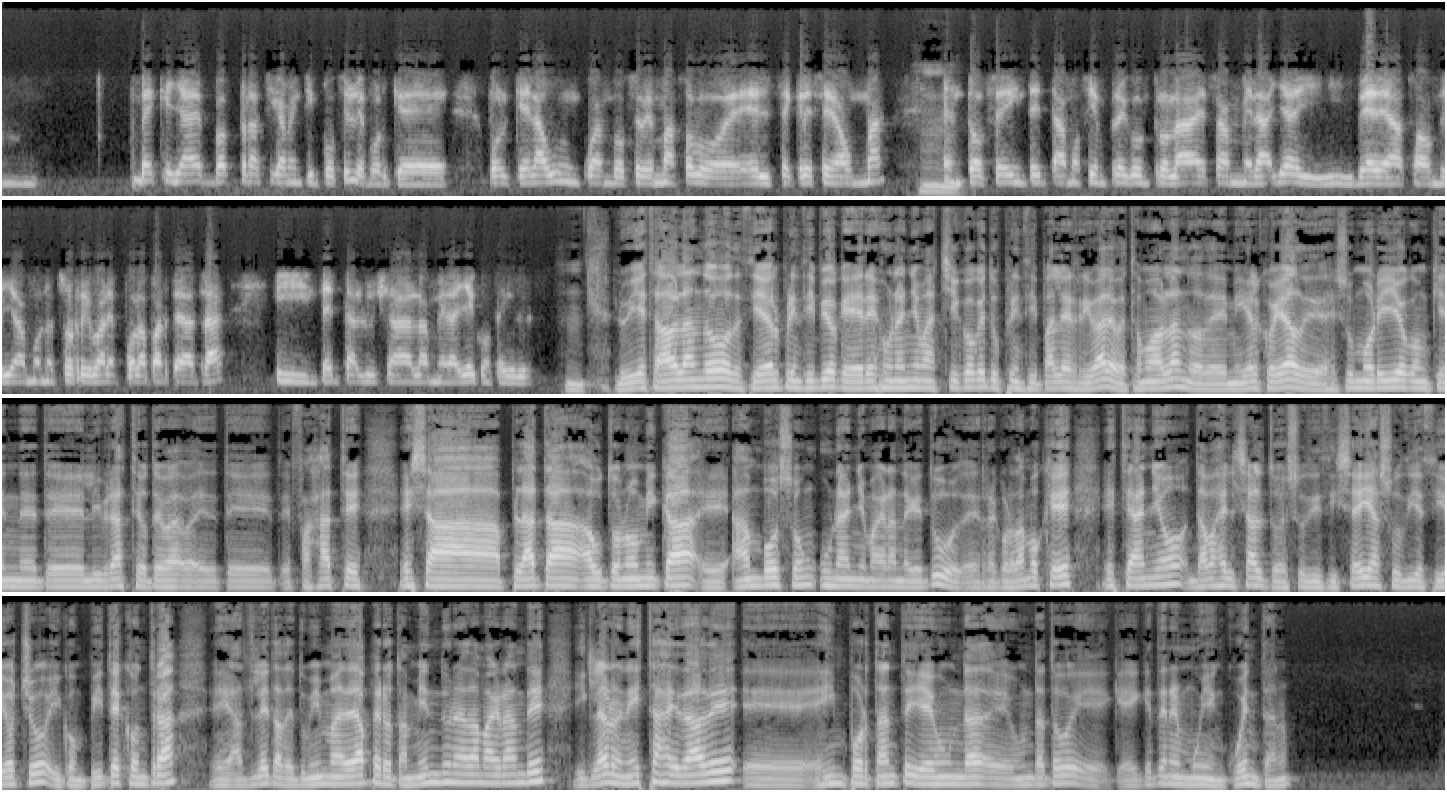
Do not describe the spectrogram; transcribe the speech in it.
ves que ya es prácticamente imposible porque porque él aún cuando se ve más solo él se crece aún más mm. entonces intentamos siempre controlar esas medallas y ver hasta dónde llevamos nuestros rivales por la parte de atrás e intentar luchar las medallas y conseguirlas mm. Luis estaba hablando decía yo al principio que eres un año más chico que tus principales rivales estamos hablando de Miguel Collado y de Jesús Morillo con quien eh, te libraste o te, te, fajaste esa plata autonómica eh, ambos son un año más grande que tú eh, recordamos que este año dabas el salto de sus 16 a sus 18 y compites contra eh, atletas de tu misma edad, pero también de una edad más grande. Y claro, en estas edades eh, es importante y es un, un dato que, hay que tener muy en cuenta, ¿no?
